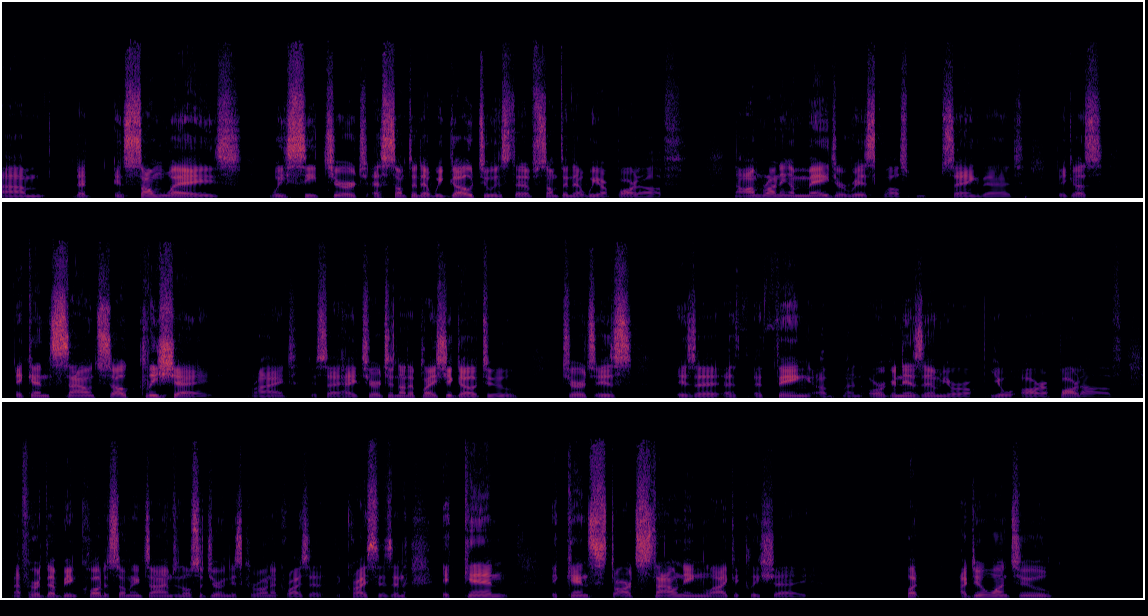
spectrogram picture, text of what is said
um, that in some ways we see church as something that we go to instead of something that we are part of. Now, I'm running a major risk while saying that because it can sound so cliche, right? To say, hey, church is not a place you go to. Church is is a, a, a thing, a, an organism you're you are a part of. And I've heard that being quoted so many times, and also during this Corona crisis. crisis and it can it can start sounding like a cliche, but I do want to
